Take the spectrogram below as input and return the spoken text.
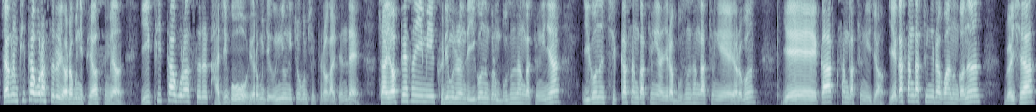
자, 그럼 피타고라스를 여러분이 배웠으면 이 피타고라스를 가지고 여러분 이제 응용이 조금씩 들어갈 텐데 자, 옆에 선생님이 그림을 그렸는데 이거는 그럼 무슨 삼각형이냐? 이거는 직각삼각형이 아니라 무슨 삼각형이에요, 여러분? 예각삼각형이죠. 예각삼각형이라고 하는 거는 몇이야?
